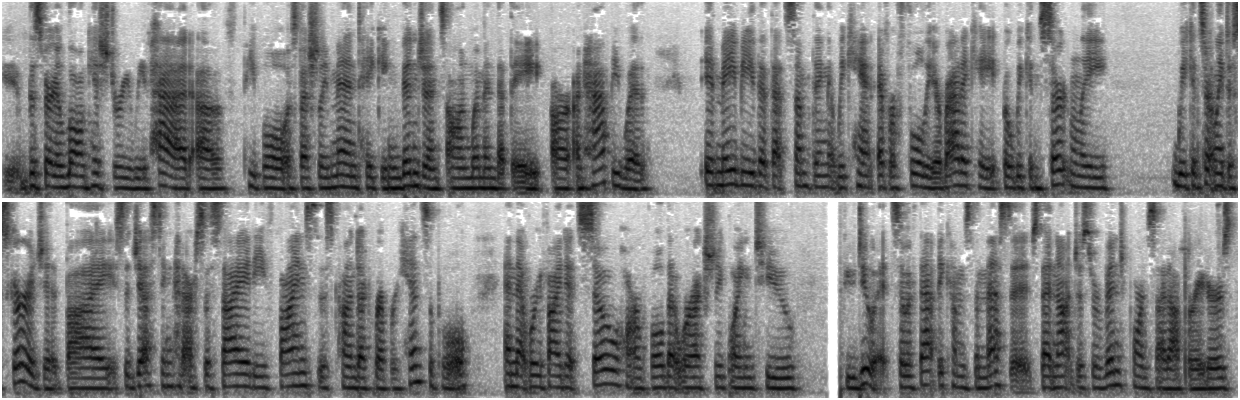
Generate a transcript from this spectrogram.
this very long history we've had of people, especially men, taking vengeance on women that they are unhappy with. It may be that that's something that we can't ever fully eradicate, but we can certainly we can certainly discourage it by suggesting that our society finds this conduct reprehensible and that we find it so harmful that we're actually going to if you do it. So if that becomes the message that not just revenge porn site operators,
